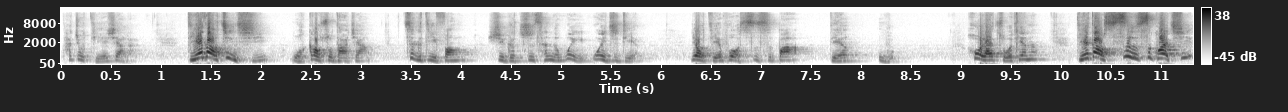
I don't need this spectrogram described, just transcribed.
它就跌下来，跌到近期，我告诉大家，这个地方是一个支撑的位位置点，要跌破四十八点五。后来昨天呢？跌到四十四块七，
